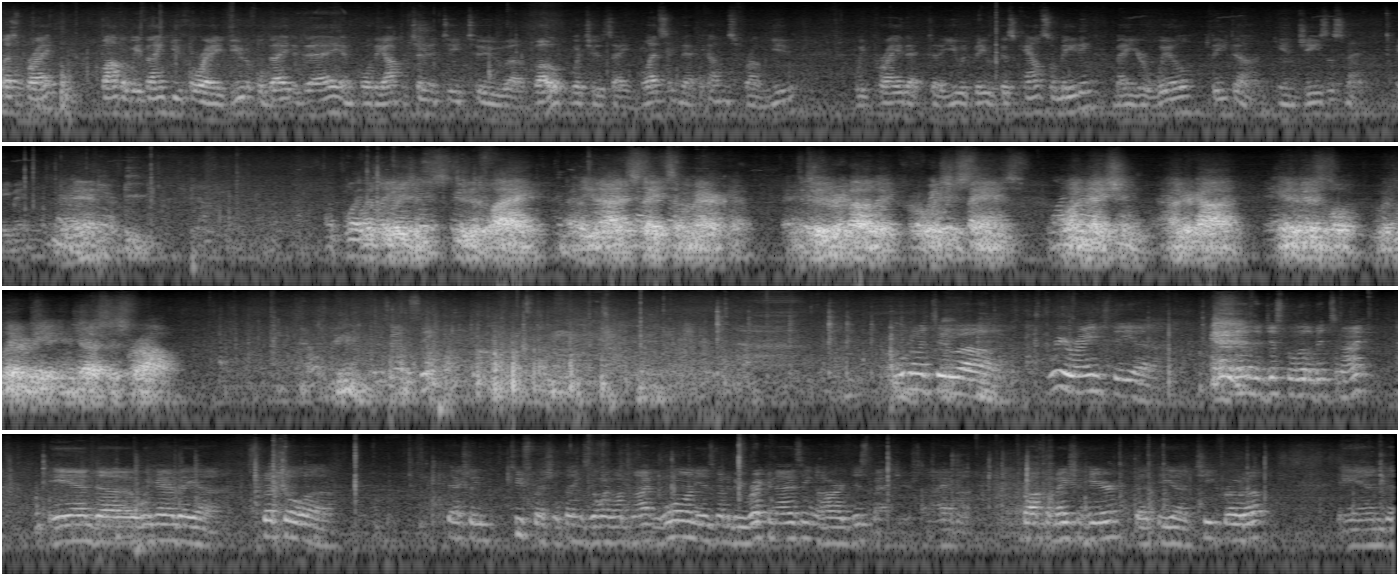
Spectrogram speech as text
Let's pray. Father, we thank you for a beautiful day today and for the opportunity to uh, vote, which is a blessing that comes from you. We pray that uh, you would be with this council meeting. May your will be done. In Jesus' name, amen. pledge allegiance to the flag of the United States of America and to the republic for which it stands, one nation, under God, indivisible, with liberty and justice for all. We're going to uh, rearrange the uh, agenda just a little bit tonight. And uh, we have a uh, special, uh, actually, two special things going on tonight. One is going to be recognizing our dispatchers. I have a proclamation here that the uh, chief wrote up. And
